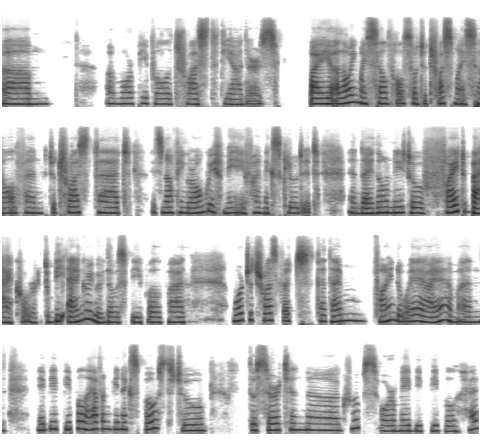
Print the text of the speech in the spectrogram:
um, uh, more people trust the others by allowing myself also to trust myself and to trust that it's nothing wrong with me if I'm excluded. And I don't need to fight back or to be angry with those people, but more to trust that that I'm fine the way I am. And maybe people haven't been exposed to to certain uh, groups or maybe people have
